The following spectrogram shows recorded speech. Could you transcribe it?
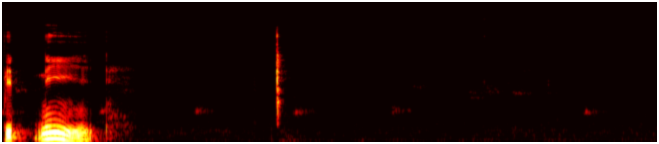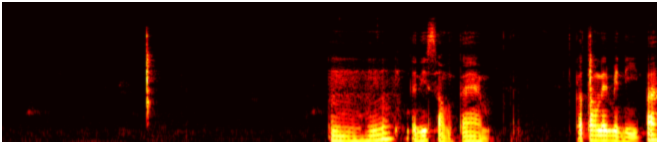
ปิดนี้ ฮึอันนี้สองแต้ม ก็ต้องเล่นเป็นนี้ป่ะ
